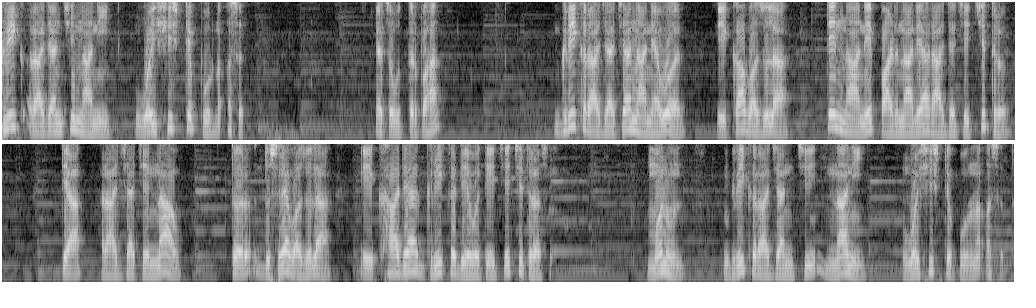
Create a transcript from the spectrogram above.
ग्रीक राजांची नाणी वैशिष्ट्यपूर्ण असत. याचं उत्तर पहा. ग्रीक राजाच्या नाण्यावर एका बाजूला ते नाणे पाडणाऱ्या राजाचे चित्र त्या राजाचे नाव तर दुसऱ्या बाजूला एखाद्या ग्रीक देवतेचे चित्र असे. म्हणून ग्रीक राजांची नाणी वैशिष्ट्यपूर्ण असत.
